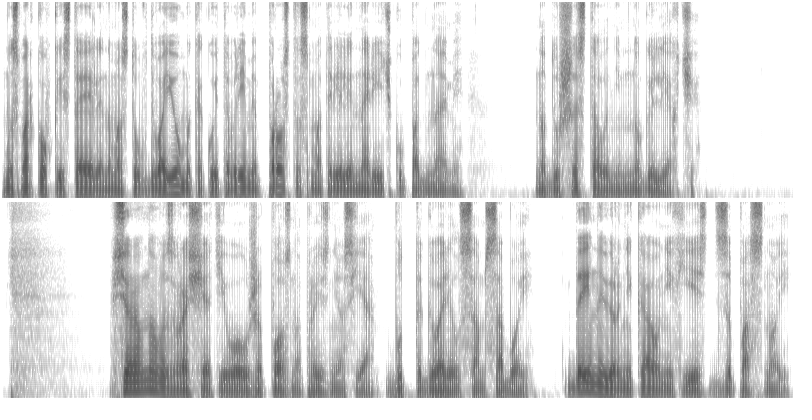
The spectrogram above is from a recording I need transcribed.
Мы с морковкой стояли на мосту вдвоем и какое-то время просто смотрели на речку под нами. На душе стало немного легче. «Все равно возвращать его уже поздно», — произнес я, будто говорил сам собой. «Да и наверняка у них есть запасной,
